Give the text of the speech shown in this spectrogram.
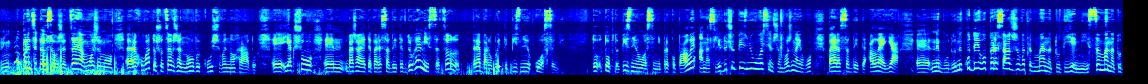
Ну, в принципі, ось вже це можемо е, рахувати, що це вже новий кущ винограду. Е, Якщо е, бажаєте пересадити в друге місце, це треба робити пізньої осені. То- Тобто пізньої осені прикопали, а на слідучу пізню осінь вже можна його пересадити. Але я е, не буду нікуди його пересаджувати. В мене тут є місце. В мене тут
